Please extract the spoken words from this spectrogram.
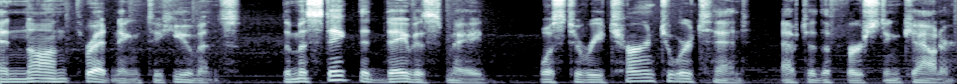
and non-threatening to humans. The mistake that Davis made was to return to her tent after the first encounter.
